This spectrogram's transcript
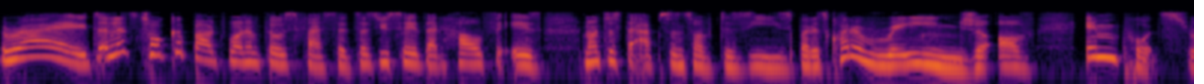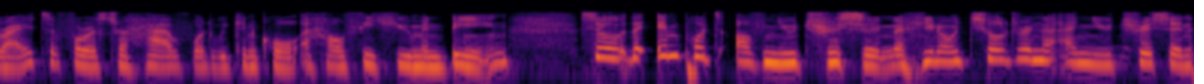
Right. And let's talk about one of those facets. As you say, that health is not just the absence of disease, but it's quite a range of inputs, right? For us to have what we can call a healthy human being. So the input of nutrition, you know, children and nutrition,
